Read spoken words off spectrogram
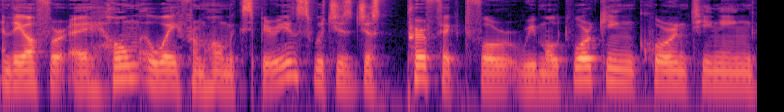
and they offer a home away from home experience, which is just perfect for remote working, quarantining,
